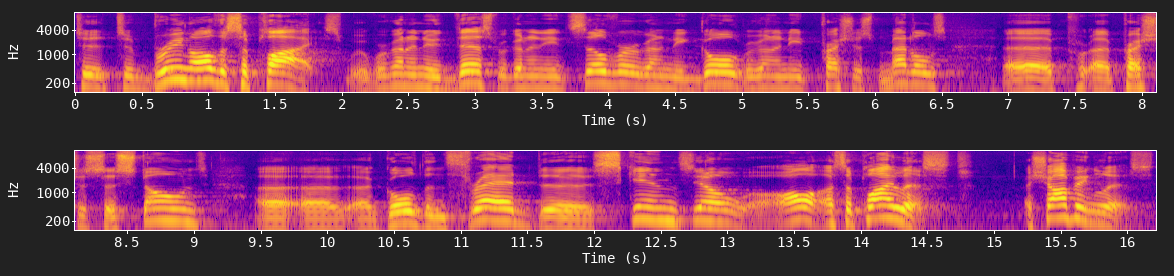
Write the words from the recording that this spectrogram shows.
to, to bring all the supplies. We're going to need this, we're going to need silver, we're going to need gold, we're going to need precious metals, uh, pr uh, precious stones, golden thread, skins, you know, all, a supply list, a shopping list.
